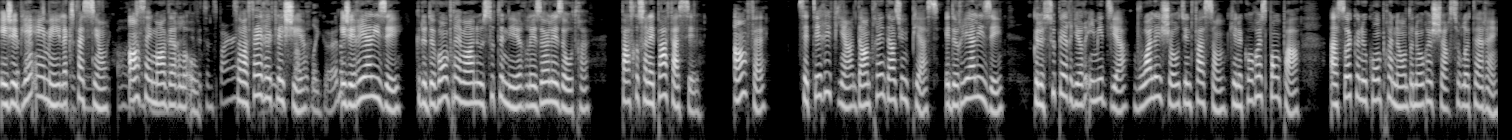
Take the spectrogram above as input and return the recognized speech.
Et j'ai bien aimé l'expression enseignement vers le haut. Ça m'a fait réfléchir et j'ai réalisé que nous devons vraiment nous soutenir les uns les autres parce que ce n'est pas facile. En fait, c'est terrifiant d'entrer dans une pièce et de réaliser que le supérieur immédiat voit les choses d'une façon qui ne correspond pas à ce que nous comprenons de nos recherches sur le terrain,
